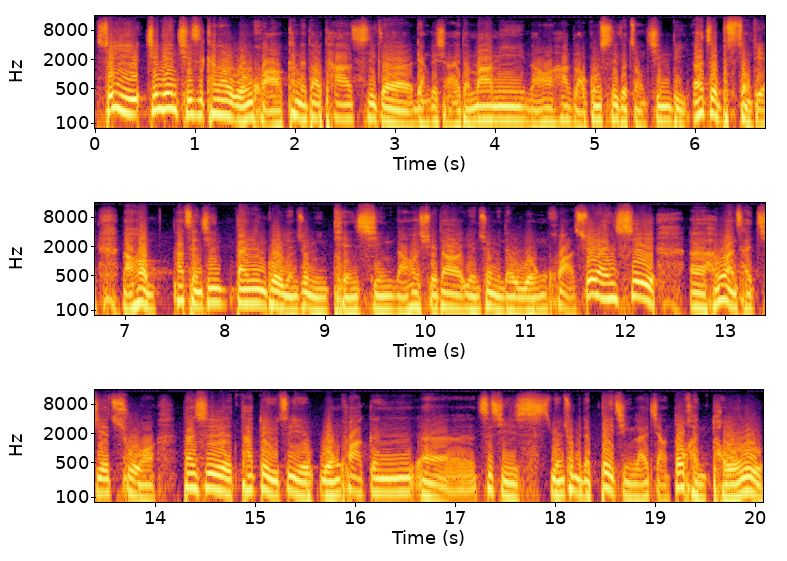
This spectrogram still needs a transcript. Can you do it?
所以今天其实看到文华，看得到她是一个两个小孩的妈咪，然后她老公是一个总经理，啊，这不是重点。然后她曾经担任过原住民甜心，然后学到原住民的文化，虽然是呃很晚才接触哦，但是她对于自己文化跟呃自己原住民的背景来讲都很投入。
